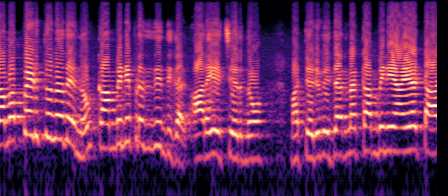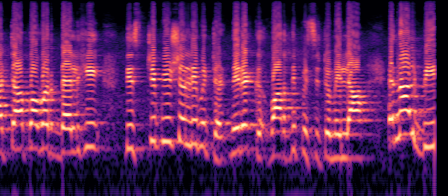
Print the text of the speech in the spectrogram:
ക്രമപ്പെടുത്തുന്നതെന്നും കമ്പനി പ്രതിനിധികൾ അറിയിച്ചിരുന്നു. മറ്റൊരു വിതരണ കമ്പനിയായ Tata power Delhi distribution limited നിരക്ക് വർദ്ധിപ്പിച്ചിട്ടുമില്ല. എന്നാൽ ബി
